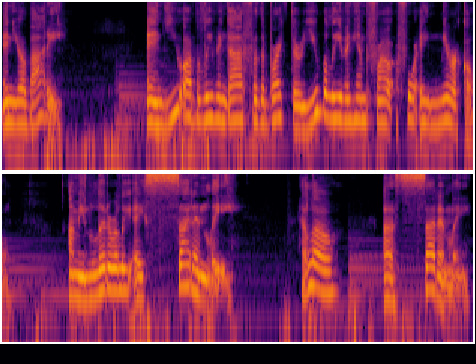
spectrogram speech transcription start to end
in your body. And you are believing God for the breakthrough. You believing Him for, for a miracle. I mean, literally a suddenly. Hello. A suddenly.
